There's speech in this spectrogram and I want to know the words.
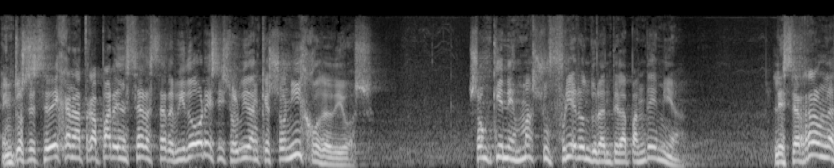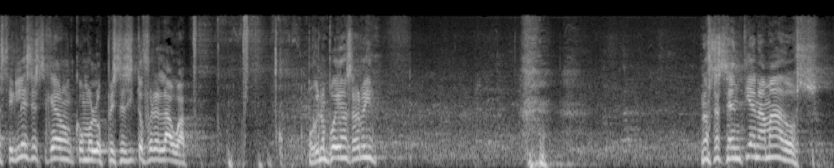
Entonces se dejan atrapar en ser servidores y se olvidan que son hijos de Dios. Son quienes más sufrieron durante la pandemia. Les cerraron las iglesias y se quedaron como los pececitos fuera del agua. Porque no podían servir. No se sentían amados.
